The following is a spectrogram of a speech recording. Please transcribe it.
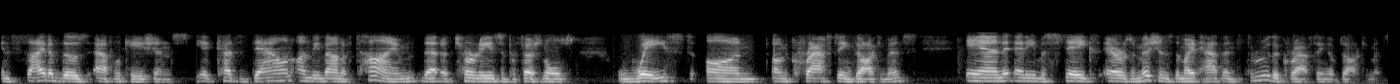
inside of those applications. It cuts down on the amount of time that attorneys and professionals waste on on crafting documents and any mistakes, errors, omissions that might happen through the crafting of documents.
